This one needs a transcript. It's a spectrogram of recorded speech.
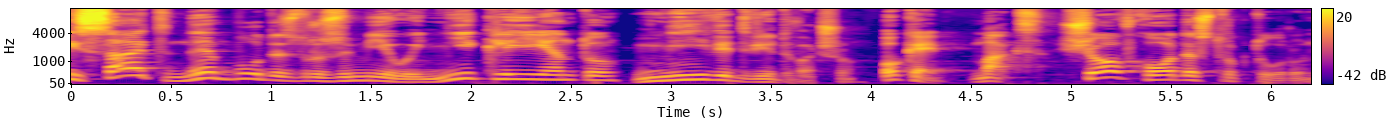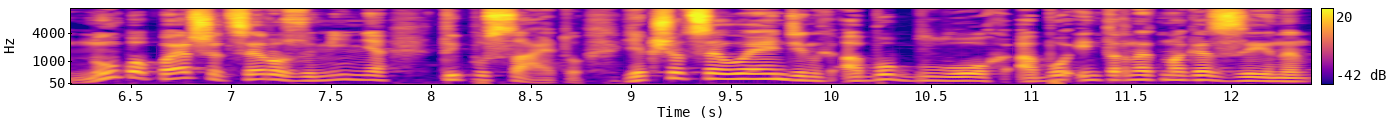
І сайт не буде зрозумілий ні клієнту, ні відвідувачу. Окей, Макс, що входить в структуру? Ну, по-перше, це розуміння типу сайту. Якщо це лендінг або блог, або інтернет-магазини,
